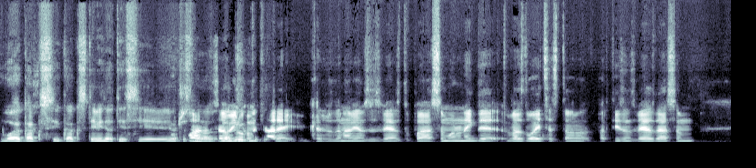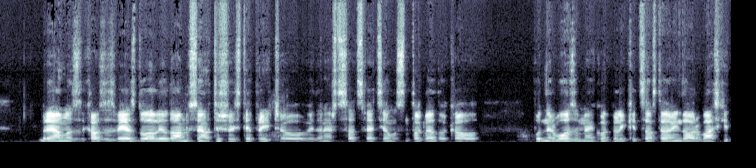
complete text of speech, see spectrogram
Voja, kako si, kako si ti video, ti si juče smo na, na grupi. komentare, kažu da navijam za Zvezdu, pa ja sam ono negde, vas dvojica ste ono, Partizan Zvezda, ja sam realno kao za Zvezdu, ali odavno sam otišao iz te priče, ovaj, da nešto sad specijalno sam to gledao kao pod nervozom nekom otprilike, sam stavio vidim dobar basket,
